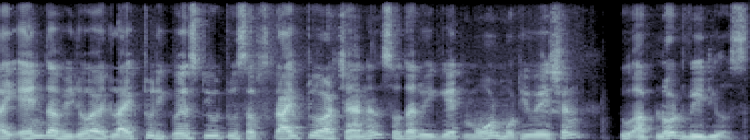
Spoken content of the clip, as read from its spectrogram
I end the video, I'd like to request you to subscribe to our channel so that we get more motivation to upload videos.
